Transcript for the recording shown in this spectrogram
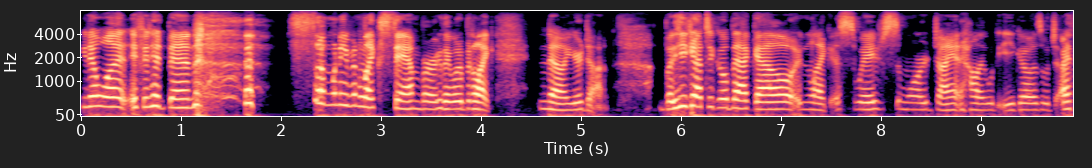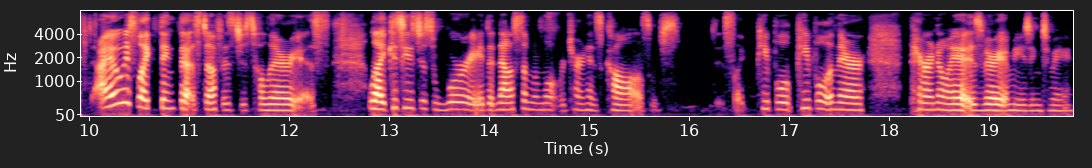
you know what? If it had been someone even like Samberg, they would have been like, no, you're done. But he got to go back out and like assuage some more giant Hollywood egos, which I I always like think that stuff is just hilarious like because he's just worried that now someone won't return his calls which is like people people and their paranoia is very amusing to me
